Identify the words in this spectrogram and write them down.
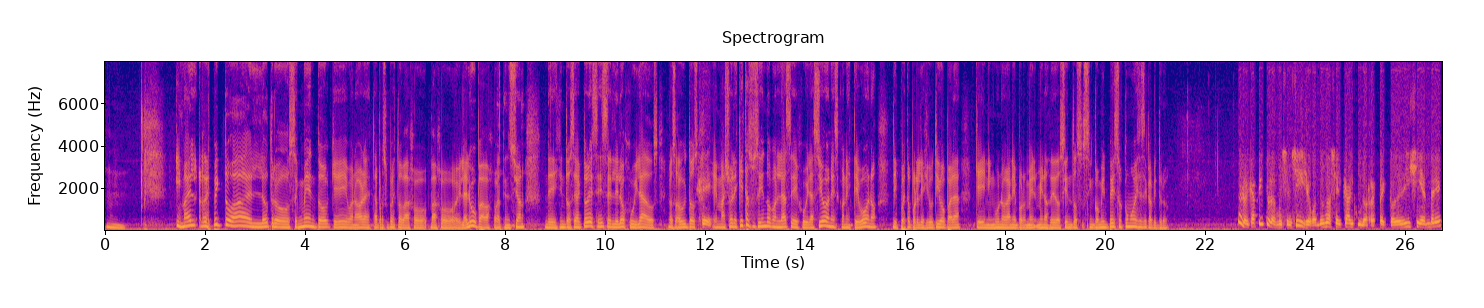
Mm. Ismael, respecto al otro segmento que, bueno, ahora está por supuesto bajo, bajo la lupa, bajo atención de distintos actores, es el de los jubilados, los adultos eh, mayores. ¿Qué está sucediendo con las eh, jubilaciones, con este bono dispuesto por el Ejecutivo para que ninguno gane por menos de 205 mil pesos? ¿Cómo ves ese capítulo? Bueno, el capítulo es muy sencillo. Cuando uno hace el cálculo respecto de diciembre,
